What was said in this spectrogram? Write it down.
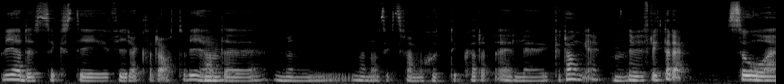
Vi hade 64 kvadrat och vi Mm. hade men, mellan 65 och 70 kvadrat, eller kartonger Mm. när vi flyttade. Så eh,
